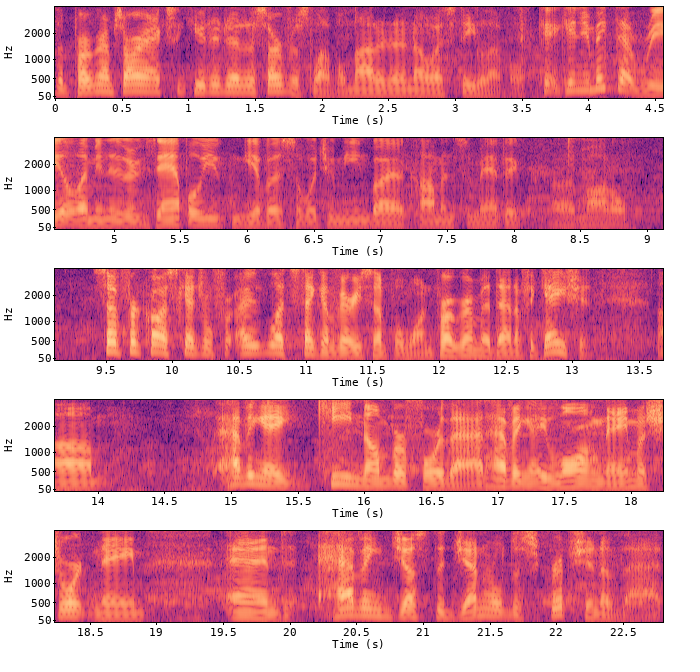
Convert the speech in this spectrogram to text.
the programs are executed at a service level, not at an OSD level. Can, can you make that real? I mean, is there an example you can give us of what you mean by a common semantic uh, model? So for cost schedule, for, uh, let's take a very simple one, program identification. Um, having a key number for that, having a long name, a short name, and having just the general description of that,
